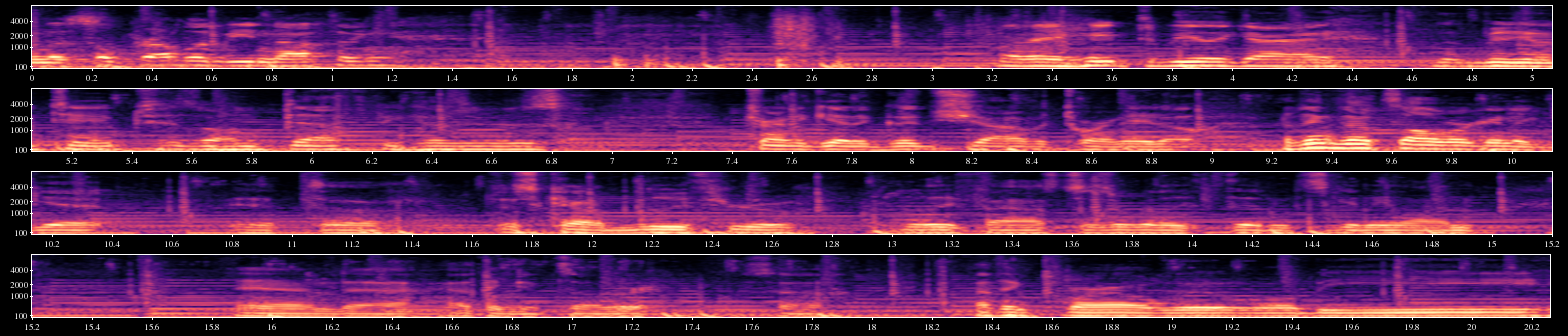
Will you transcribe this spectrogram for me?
Again, this will probably be nothing. But I hate to be the guy that videotaped his own death because he was trying to get a good shot of a tornado. I think that's all we're gonna get. It uh, just kind of blew through really fast. It was a really thin, skinny line, and uh, I think it's over. So I think tomorrow we will be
